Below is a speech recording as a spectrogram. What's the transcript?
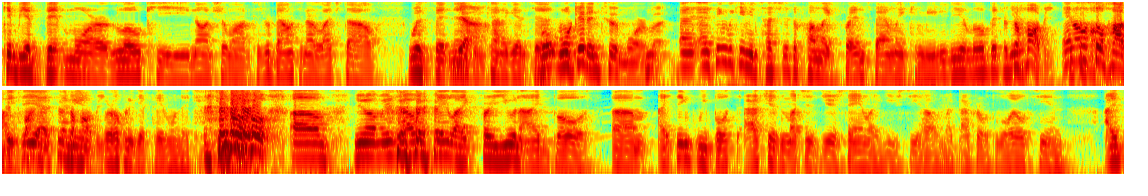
can be a bit more low key, nonchalant because we're balancing our lifestyle with fitness Yeah. and kind of get to. We'll, we'll get into it more, but I I think we can even touch this upon like friends, family, community a little bit. It's here. a hobby. and It's a also hobby. hobbies. Yes, It's I a mean, hobby. we're hoping to get paid one day. So, um, you know, what I mean, I would say like for you and I both, um, I think we both actually, as much as you're saying, like you see how my background with loyalty and I,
